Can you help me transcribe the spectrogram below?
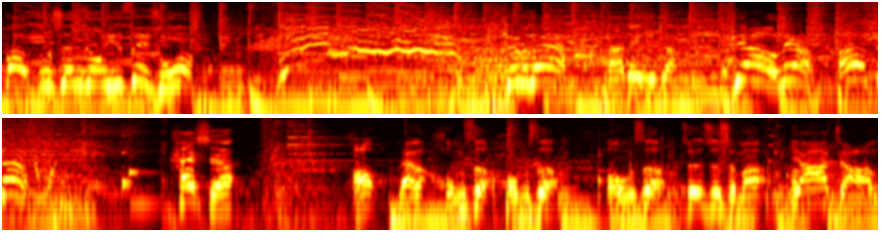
爆竹声中一岁除，对不对？答对一个，漂亮，好的，开始。好，来了，红色，红色，红色，这是什么？鸭掌，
